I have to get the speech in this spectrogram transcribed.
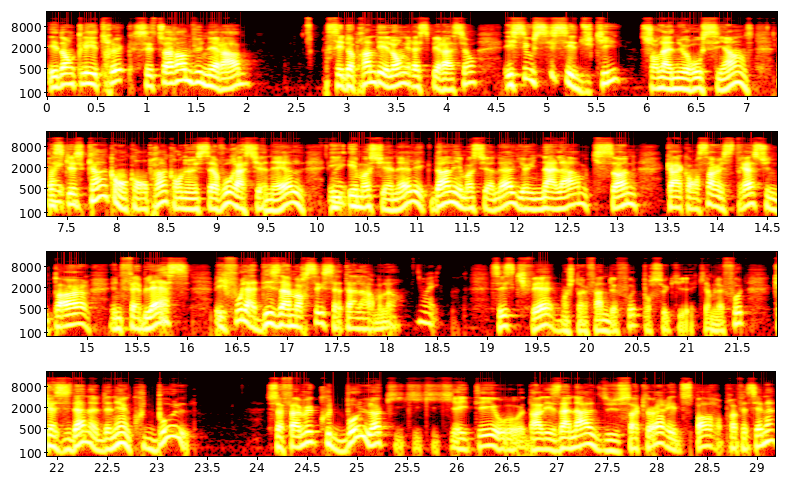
Et donc les trucs, c'est de se rendre vulnérable, c'est de prendre des longues respirations, et c'est aussi s'éduquer sur la neuroscience. Parce que quand on comprend qu'on a un cerveau rationnel et émotionnel et que dans l'émotionnel, il y a une alarme qui sonne quand on sent un stress, une peur, une faiblesse, il faut la désamorcer, cette alarme-là. C'est ce qui fait, moi je suis un fan de foot pour ceux qui, qui aiment le foot, que Zidane a donné un coup de boule ce fameux coup de boule là, qui, qui, a été dans les annales du soccer et du sport professionnel,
